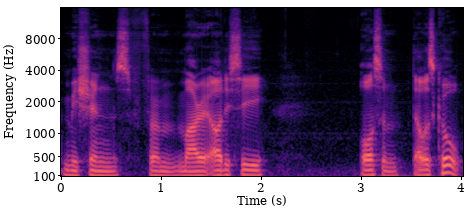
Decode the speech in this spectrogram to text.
missions from Mario Odyssey. Awesome, that was cool.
